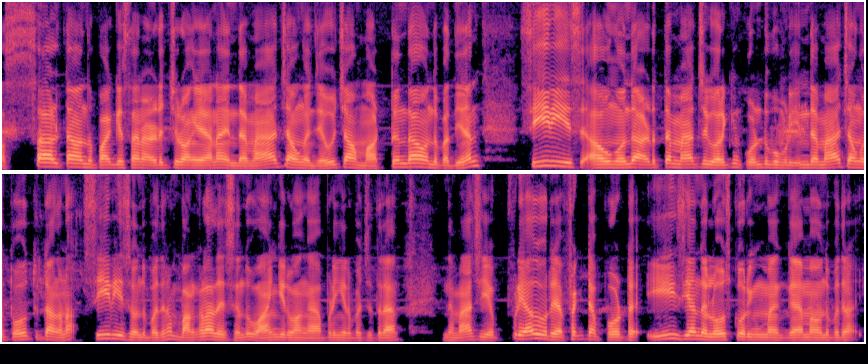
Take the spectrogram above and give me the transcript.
அசால்ட்டாக வந்து பாகிஸ்தான் அடிச்சிருவாங்க. ஏன்னா இந்த மேட்ச் அவங்க ஜெயிச்சா மட்டும்தான் வந்து பார்த்தீங்கன்னா சீரீஸ் அவங்க வந்து அடுத்த மேட்ச்சுக்கு வரைக்கும் கொண்டு போக முடியும். இந்த மேட்ச் அவங்க தோத்துட்டாங்கன்னா சீரீஸ் வந்து பார்த்தீங்கன்னா பங்களாதேஷ் வந்து வாங்கிடுவாங்க அப்படிங்கிற பட்சத்தில் இந்த மேட்ச் எப்படியாவது ஒரு எஃபெக்டை போட்டு ஈஸியாக அந்த லோ ஸ்கோரிங் கேமை வந்து பார்த்தீங்கன்னா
